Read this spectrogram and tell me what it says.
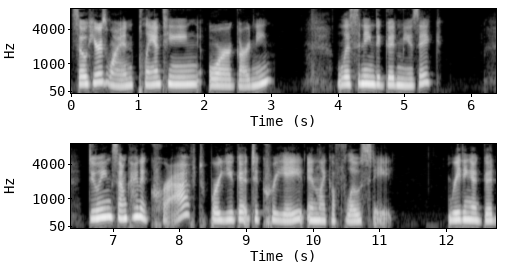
So here's one planting or gardening, listening to good music, doing some kind of craft where you get to create in like a flow state, reading a good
